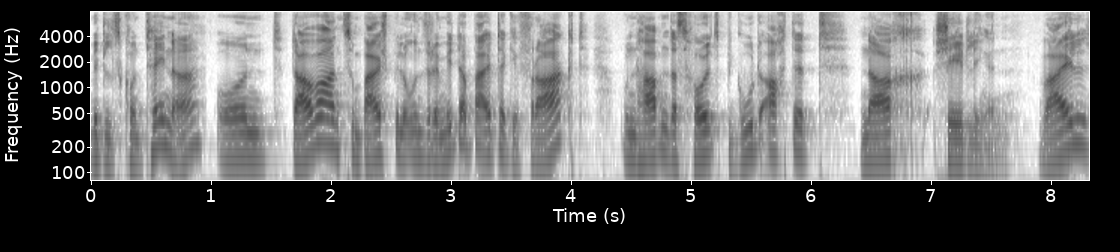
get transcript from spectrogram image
mittels Container. Und da waren zum Beispiel unsere Mitarbeiter gefragt und haben das Holz begutachtet nach Schädlingen, weil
